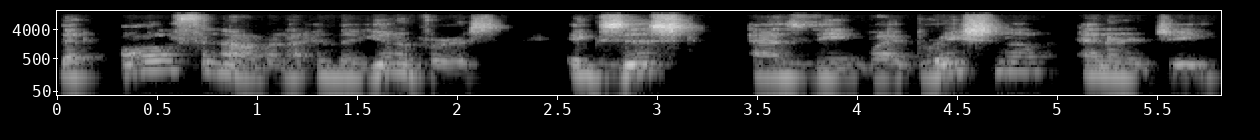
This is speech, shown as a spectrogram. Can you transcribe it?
that all phenomena in the universe exist as the vibrational energy.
